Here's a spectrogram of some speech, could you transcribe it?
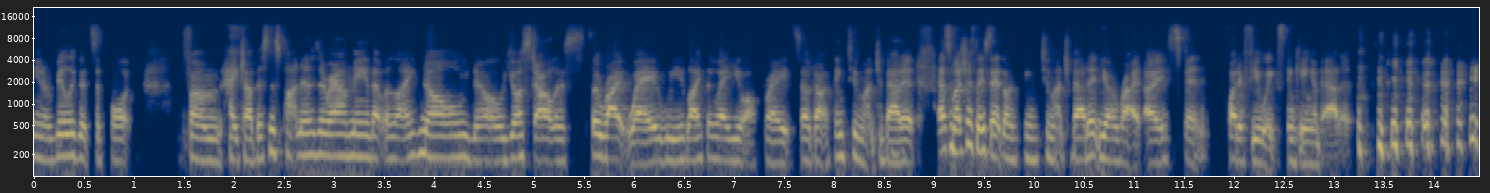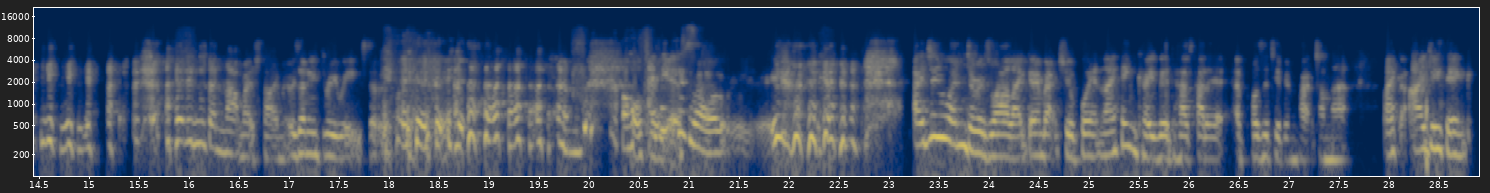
you know really good support from HR business partners around me that were like, no, no, your style is the right way. We like the way you operate. So don't think too much about it. As much as they say don't think too much about it, you're right. I spent quite a few weeks thinking about it. I didn't spend that much time. It was only three weeks. So um, a whole three years. well, I do wonder as well, like going back to your point, and I think COVID has had a, a positive impact on that. Like I do think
